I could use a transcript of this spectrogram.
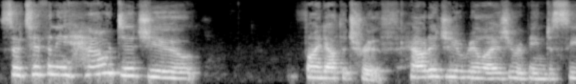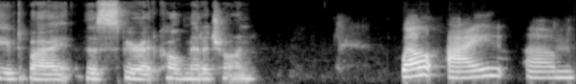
So, Tiffany, how did you find out the truth? How did you realize you were being deceived by this spirit called Metatron? Well, I um,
